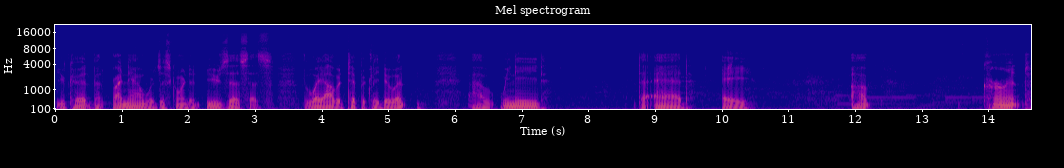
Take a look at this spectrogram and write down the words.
you could, but right now we're just going to use this. That's the way I would typically do it. Uh, we need to add a uh, current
